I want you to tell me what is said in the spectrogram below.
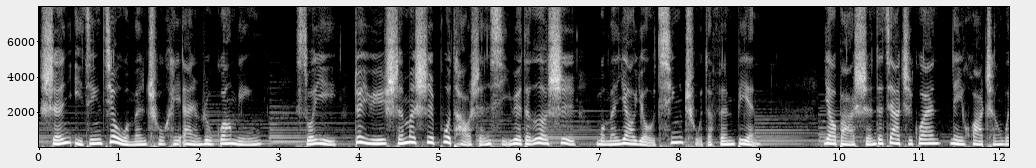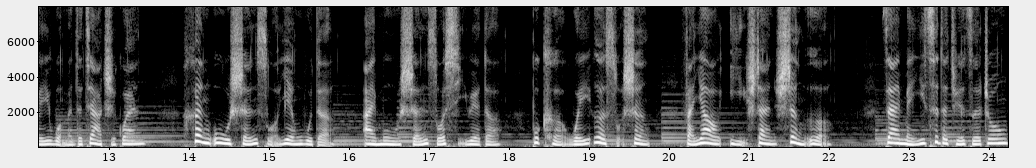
神已经救我们出黑暗入光明。所以，对于什么是不讨神喜悦的恶事，我们要有清楚的分辨。要把神的价值观内化成为我们的价值观，恨恶神所厌恶的，爱慕神所喜悦的，不可为恶所胜，反要以善胜恶。在每一次的抉择中，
